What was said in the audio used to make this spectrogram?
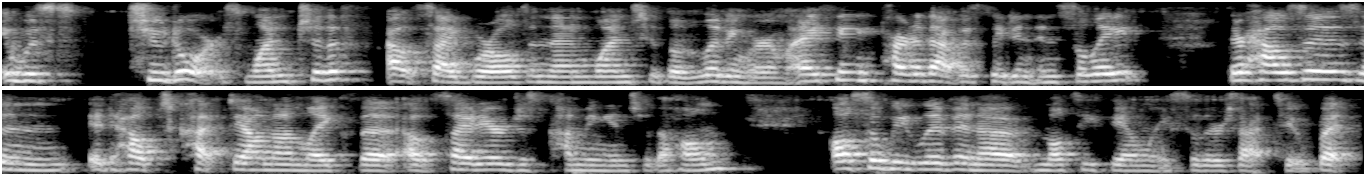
it was two doors, one to the outside world and then one to the living room. I think part of that was they didn't insulate their houses and it helped cut down on like the outside air just coming into the home. Also, we live in a multifamily, so there's that too. But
